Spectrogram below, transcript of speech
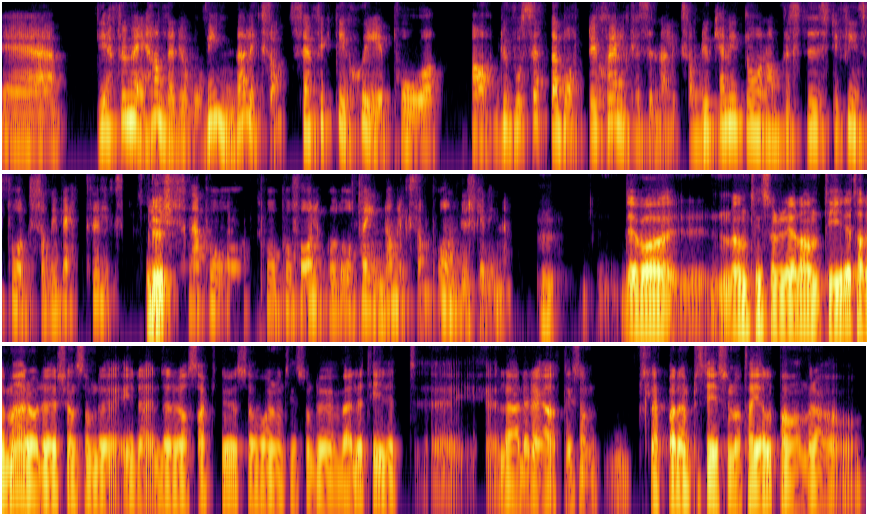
eh, det för mig handlade det om att vinna liksom. Sen fick det ske på ja, du får sätta bort dig själv Kristina. Liksom. Du kan inte ha någon prestige. Det finns folk som är bättre. Liksom. Du... Lyssna på, på, på folk och, och, ta in dem liksom, om du ska vinna. Mm. Det var någonting som du redan tidigt hade med och det känns som du i det, det, du har sagt nu så var det någonting som du väldigt tidigt eh, lärde dig att liksom släppa den prestigen och ta hjälp av andra och,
